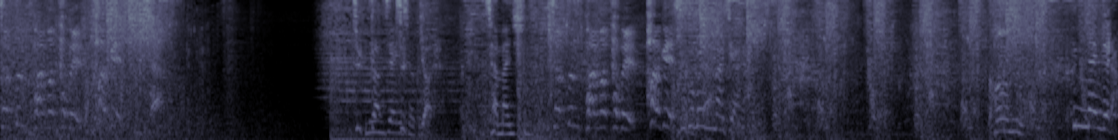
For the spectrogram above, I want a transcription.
적군 방어탑을 파괴했습니다. 즉각 즉결. 자만심. 적군 방어탑을 파괴했습니다. 죽음을 맞이하라. 거미야, 흩날려라.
